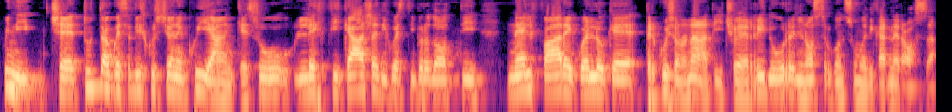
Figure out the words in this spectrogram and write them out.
Quindi c'è tutta questa discussione qui anche sull'efficacia di questi prodotti nel fare quello che, per cui sono nati, cioè ridurre il nostro consumo di carne rossa.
